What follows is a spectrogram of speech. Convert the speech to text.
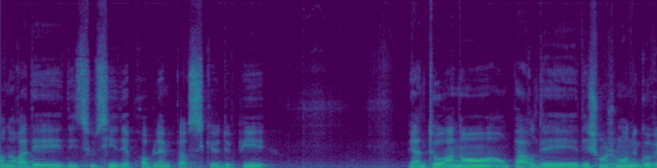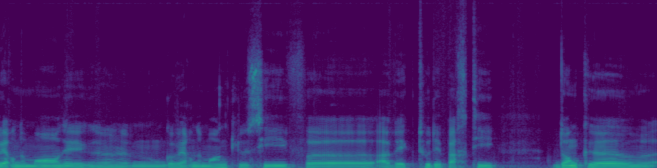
on aura des, soucis, des problèmes parce que depuis bientôt un an, on parle des, changements de gouvernement, des euh, gouvernements inclusifs euh, avec tous les partis. Donc, euh,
